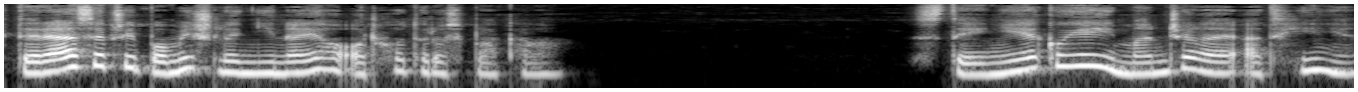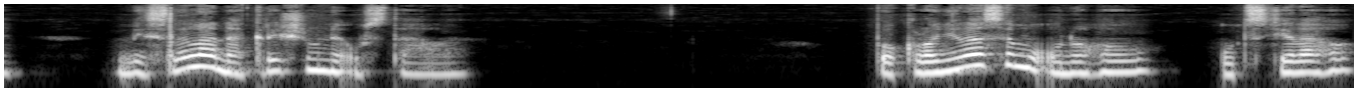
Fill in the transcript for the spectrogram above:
která se při pomyšlení na jeho odchod rozplakala. Stejně jako její manželé a tchýně, myslela na Krišnu neustále. Poklonila se mu u nohou, uctila ho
